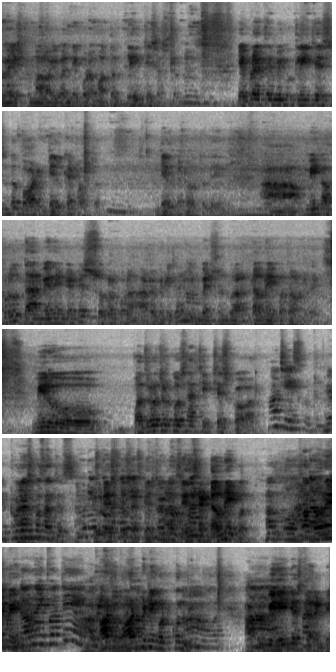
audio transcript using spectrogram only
వేస్ట్ మలం ఇవన్నీ కూడా మొత్తం క్లీన్ చేసేస్తుంది. ఎప్పుడైతే మీకు క్లీన్ చేసిందో బాడీ డెలికేట్ అవుతుంది. డెలికేట్ అవుతుంది. ఆ, మీకు అప్పుడు దాని మీద ఏంటంటే షుగర్ కూడా ఆటోమేటిక్గా ఈ మెడిసిన్ ద్వారా డౌన్ అయిపోతూ ఉంటుంది. మీరు పది రోజులకు ఒకసారి చెక్ చేసుకోవాలి టూ ఒకసారి. లేదంటే డౌన్ అయిపోతుంది. డౌన్ అయిపోయింది. హార్ట్ బీటింగ్ కొట్టుకుంది. ఆ, అప్పుడు మీరు ఏం చేస్తారంటే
